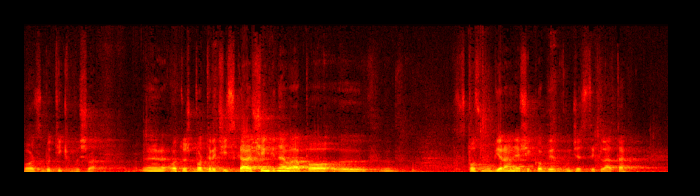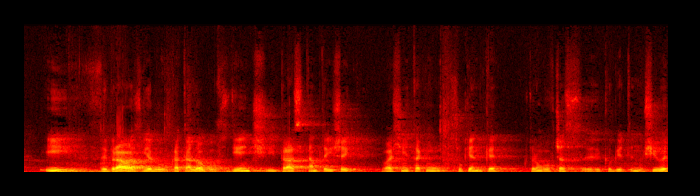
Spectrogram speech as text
bo z butiku wyszła. Y, otóż portreciska sięgnęła po y, sposób ubierania się kobiet w dwudziestych latach i wybrała z wielu katalogów, zdjęć i prasy tamtejszej właśnie taką sukienkę, którą wówczas kobiety nosiły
